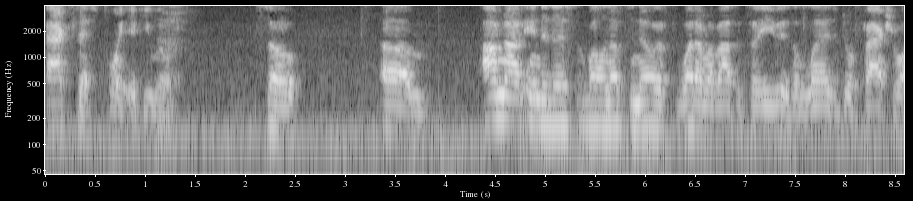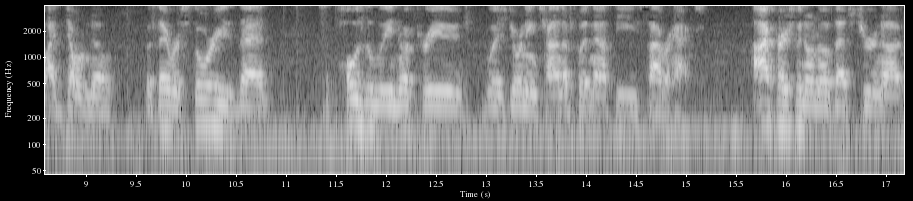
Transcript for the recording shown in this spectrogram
access point, if you will. So, um, I'm not into this well enough to know if what I'm about to tell you is alleged or factual. I don't know. But there were stories that supposedly North Korea was joining China putting out these cyber hacks. I personally don't know if that's true or not,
